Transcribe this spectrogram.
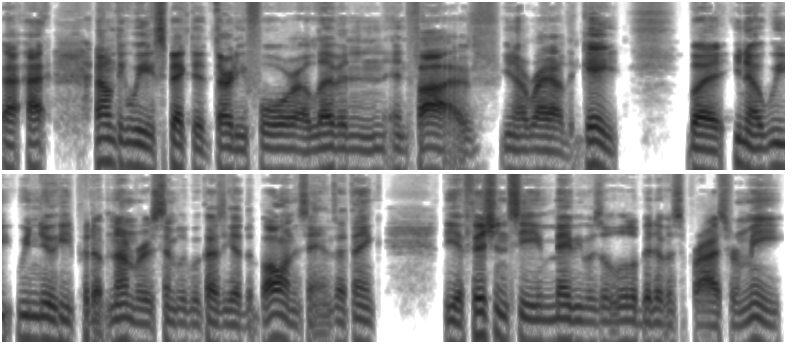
I, I, I don't think we expected 34, 11, and five, you know, right out of the gate. But you know, we we knew he'd put up numbers simply because he had the ball in his hands. I think the efficiency maybe was a little bit of a surprise for me.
